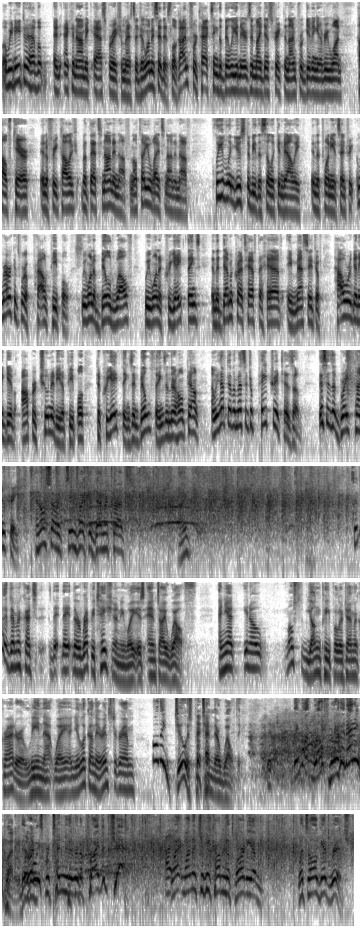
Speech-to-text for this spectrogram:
Well, we need to have a, an economic aspiration message. And let me say this look, I'm for taxing the billionaires in my district, and I'm for giving everyone health care and a free college, but that's not enough. And I'll tell you why it's not enough. Cleveland used to be the Silicon Valley in the 20th century. Americans were a proud people. We want to build wealth, we want to create things, and the Democrats have to have a message of how we're going to give opportunity to people to create things and build things in their hometown. And we have to have a message of patriotism. This is a great country. And also, it seems like the Democrats. The Democrats, they, they, their reputation anyway, is anti-wealth, and yet, you know, most young people are Democrat or lean that way. And you look on their Instagram, all they do is pretend they're wealthy. They want wealth more than anybody. They're Well, they're- always pretending they're in a private jet. I- why, why don't you become the party of let's all get rich?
